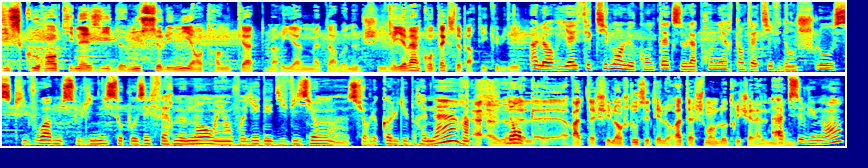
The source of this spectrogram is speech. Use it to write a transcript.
discours anti-nazi de Mussolini en 1934, Marianne Matarbonucci. Mais il y avait un contexte particulier. Alors, il y a effectivement le contexte de la première tentative d'Anschluss qui voit Mussolini s'opposer fermement et envoyer des divisions euh, sur le col du Brenner. Ah, euh, donc, rattacher l'Anschluss, c'était le rattachement de l'Autriche à l'Allemagne. Absolument.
